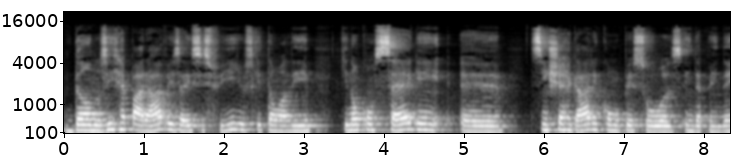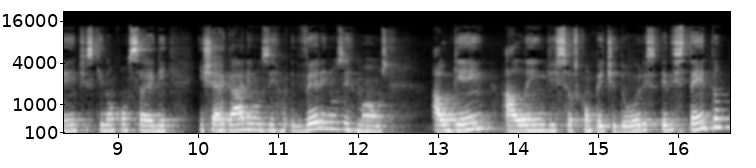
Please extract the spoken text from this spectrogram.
danos irreparáveis a esses filhos que estão ali, que não conseguem é, se enxergarem como pessoas independentes, que não conseguem enxergarem os verem nos irmãos alguém além de seus competidores. Eles tentam,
